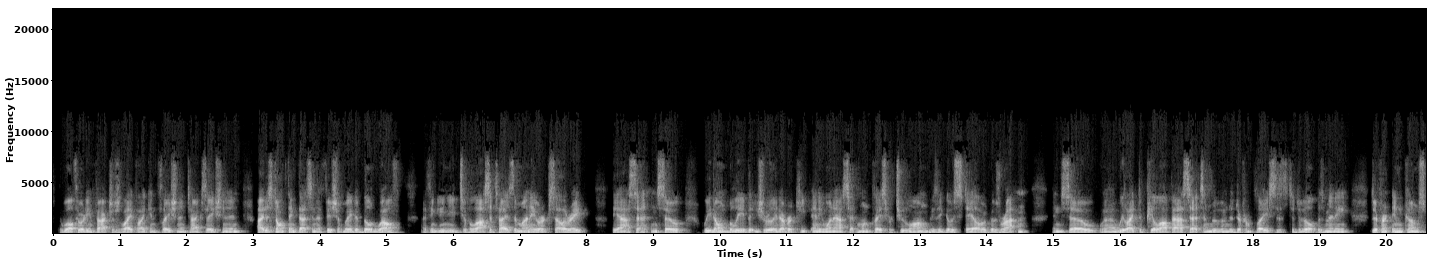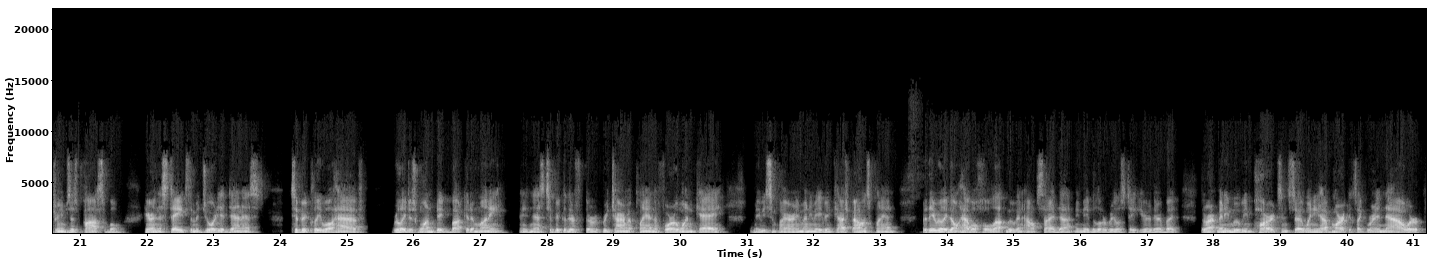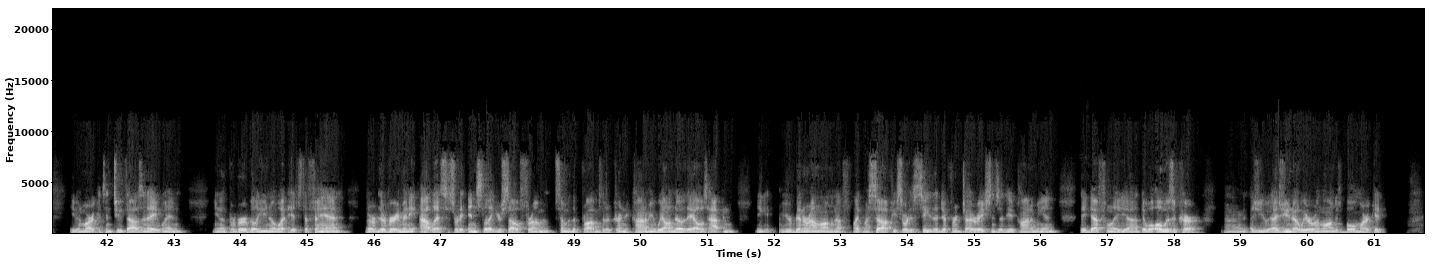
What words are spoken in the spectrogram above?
the wealth eroding factors of life like inflation and taxation. And I just don't think that's an efficient way to build wealth. I think you need to velocitize the money or accelerate the asset. And so we don't believe that you should really never keep any one asset in one place for too long because it goes stale or goes rotten. And so uh, we like to peel off assets and move them to different places to develop as many different income streams as possible. Here in the States, the majority of dentists typically will have really just one big bucket of money. And that's typically their, their retirement plan, their 401k, maybe some IRA money, maybe a cash balance plan. But they really don't have a whole lot moving outside that. I mean, maybe a little real estate here or there, but there aren't many moving parts. And so when you have markets like we're in now, or even markets in 2008, when you know the proverbial you know what hits the fan, there are, there are very many outlets to sort of insulate yourself from some of the problems that occur in the economy. We all know they always happen. You, you've been around long enough, like myself, you sort of see the different gyrations of the economy, and they definitely uh, they will always occur. Uh, as you as you know, we were in the longest bull market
